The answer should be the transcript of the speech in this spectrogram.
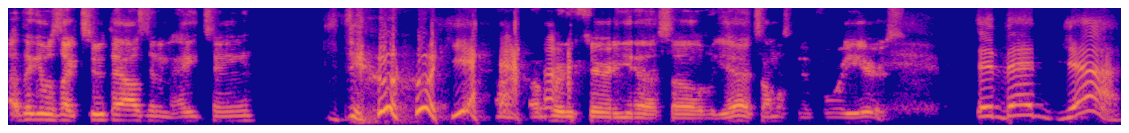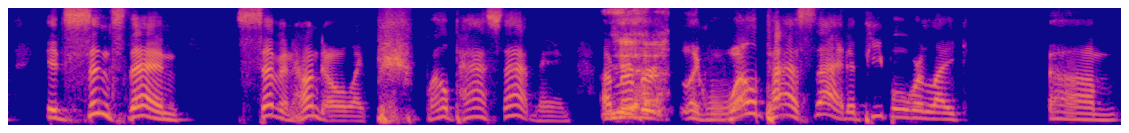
I think it was like 2018 Dude, yeah. I'm, I'm, pretty sure, yeah. So yeah, it's almost been four years. And then yeah, it's since then seven hundo, like well past that, man. I remember yeah. like well past that, and people were like, um,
